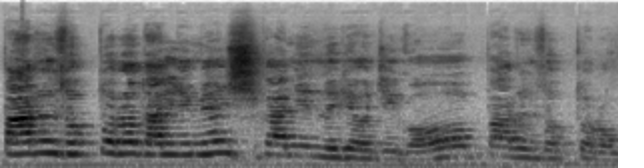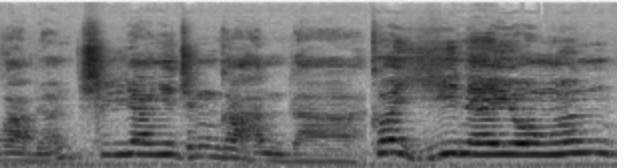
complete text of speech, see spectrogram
빠른 속도로 달리면 시간이 느려지고 빠른 속도로 가면 질량이 증가한다. 그 이 내용은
